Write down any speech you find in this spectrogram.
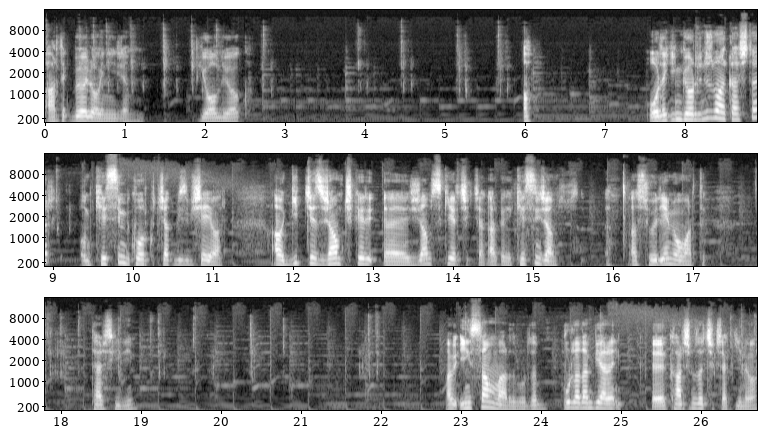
Artık böyle oynayacağım. Yol yok. Ah. Oradakini gördünüz mü arkadaşlar? Oğlum kesin bir korkutacak biz bir şey var. Ama gideceğiz jump çıkar e, jump scare çıkacak arkadaşlar. Kesin jump Ha, söyleyemiyorum artık. Ters gideyim. Abi insan vardı burada. Buralardan bir ara e, karşımıza çıkacak yine o.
